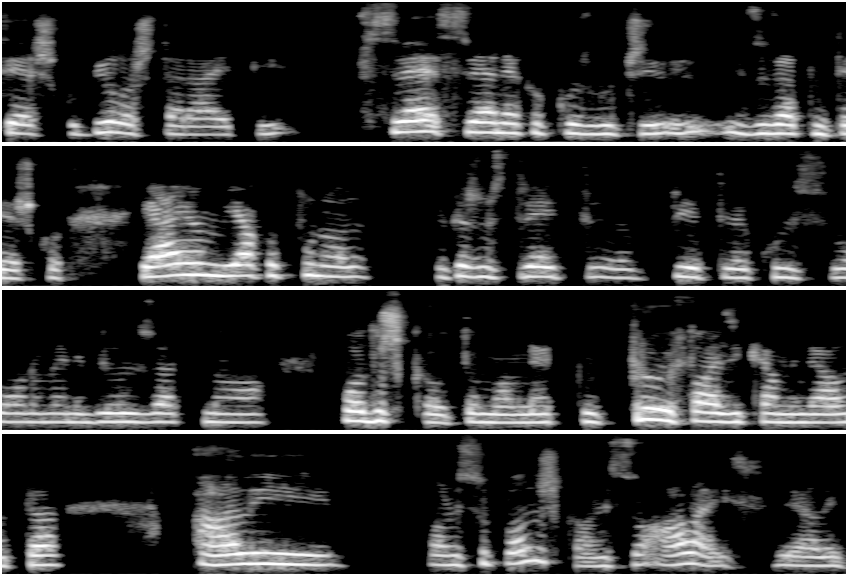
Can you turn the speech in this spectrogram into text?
teško bilo šta raditi. Sve, sve nekako zvuči izuzetno teško. Ja imam jako puno, da kažem, straight eh, prijatelja koji su ono, meni bilo izuzetno podrška u tom nekoj prvoj fazi coming outa, ali oni su podrška, oni su allies, ali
